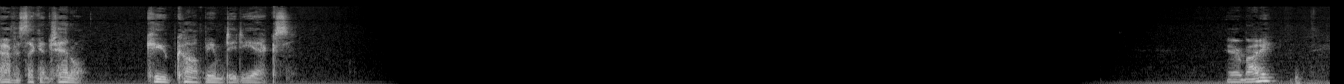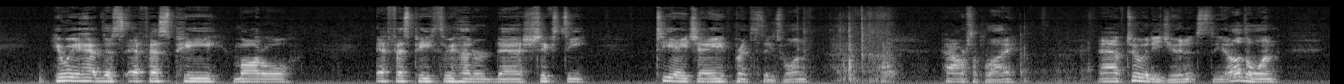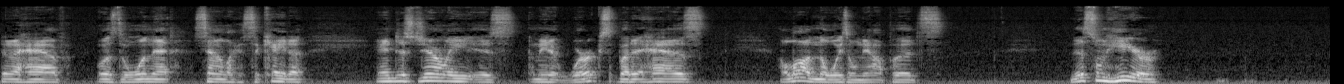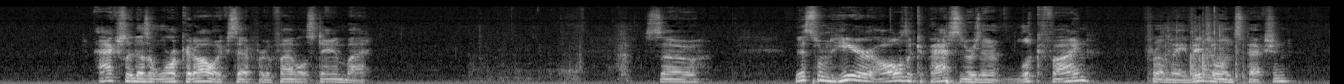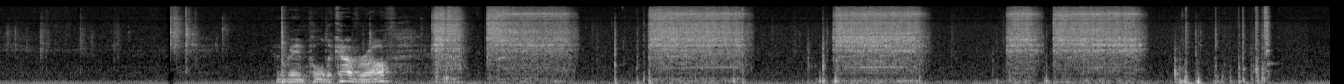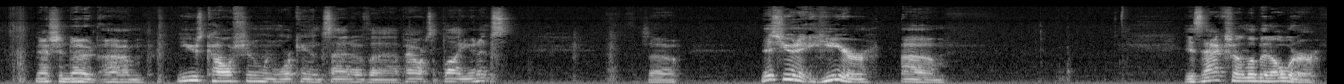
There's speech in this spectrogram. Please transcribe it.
I have a second channel, CubeComp MTDX. Hey everybody, here we have this FSP model FSP 300-60 THA parentheses 1 power supply. I have two of these units. The other one that I have was the one that sounded like a cicada and just generally is, I mean it works, but it has a lot of noise on the outputs. This one here actually doesn't work at all except for the 5 volt standby. So this one here, all the capacitors in it look fine from a visual inspection. I'm going to pull the cover off. Now, I should note, um, use caution when working inside of uh, power supply units. So, this unit here um, is actually a little bit older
